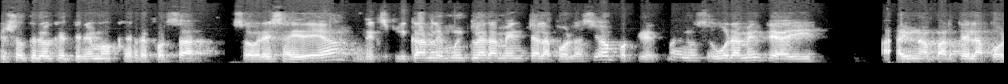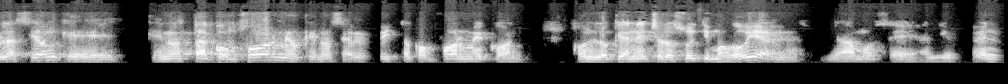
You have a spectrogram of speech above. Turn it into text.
Yo creo que tenemos que reforzar sobre esa idea, de explicarle muy claramente a la población, porque, bueno, seguramente hay, hay una parte de la población que, que no está conforme o que no se ha visto conforme con, con lo que han hecho los últimos gobiernos, digamos, eh, a nivel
